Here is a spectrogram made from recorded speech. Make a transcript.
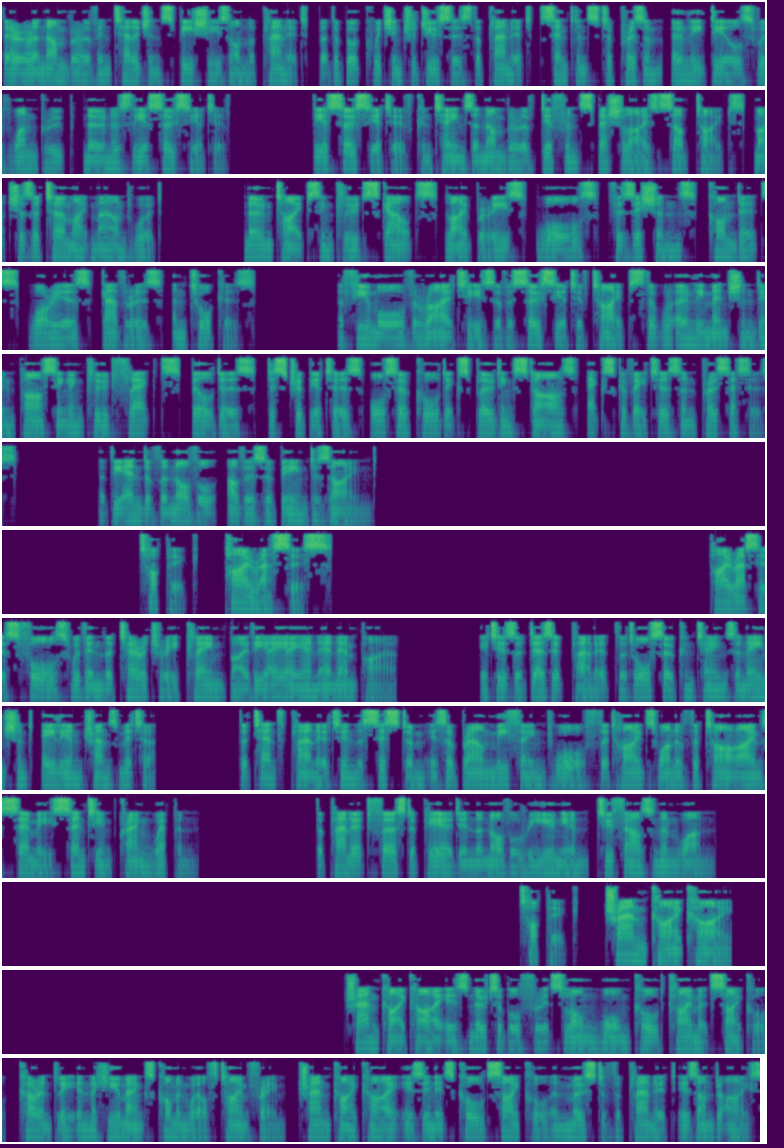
There are a number of intelligent species on the planet, but the book which introduces the planet, Sentenced to Prism, only deals with one group, known as the associative. The associative contains a number of different specialized subtypes, much as a termite mound would. Known types include scouts, libraries, walls, physicians, condits, warriors, gatherers, and talkers. A few more varieties of associative types that were only mentioned in passing include flects, builders, distributors also called exploding stars, excavators and processors. At the end of the novel, others are being designed. Pirasis Pirasis falls within the territory claimed by the AANN Empire. It is a desert planet that also contains an ancient, alien transmitter. The tenth planet in the system is a brown methane dwarf that hides one of the Tar-Aiym's semi-sentient Krang weapon. The planet first appeared in the novel Reunion 2001. Topic: Tran Kai Kai Tran-ky-ky is notable for its long warm-cold climate cycle. Currently in the Humanx Commonwealth timeframe, Tran-ky-ky is in its cold cycle and most of the planet is under ice.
